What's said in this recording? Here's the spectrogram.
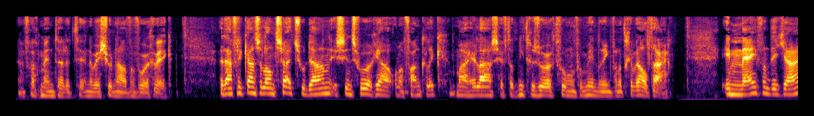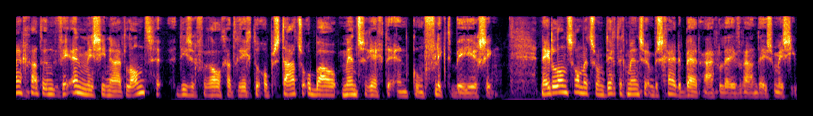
Een fragment uit het NOS-journaal van vorige week. Het Afrikaanse land Zuid-Soedan is sinds vorig jaar onafhankelijk... maar helaas heeft dat niet gezorgd voor een vermindering van het geweld daar. In mei van dit jaar gaat een VN-missie naar het land... die zich vooral gaat richten op staatsopbouw, mensenrechten en conflictbeheersing. Nederland zal met zo'n 30 mensen een bescheiden bijdrage leveren aan deze missie.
